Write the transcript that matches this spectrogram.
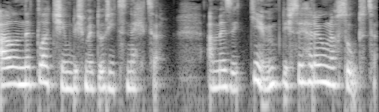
ale netlačím, když mi to říct nechce. A mezi tím, když si hraju na soudce.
